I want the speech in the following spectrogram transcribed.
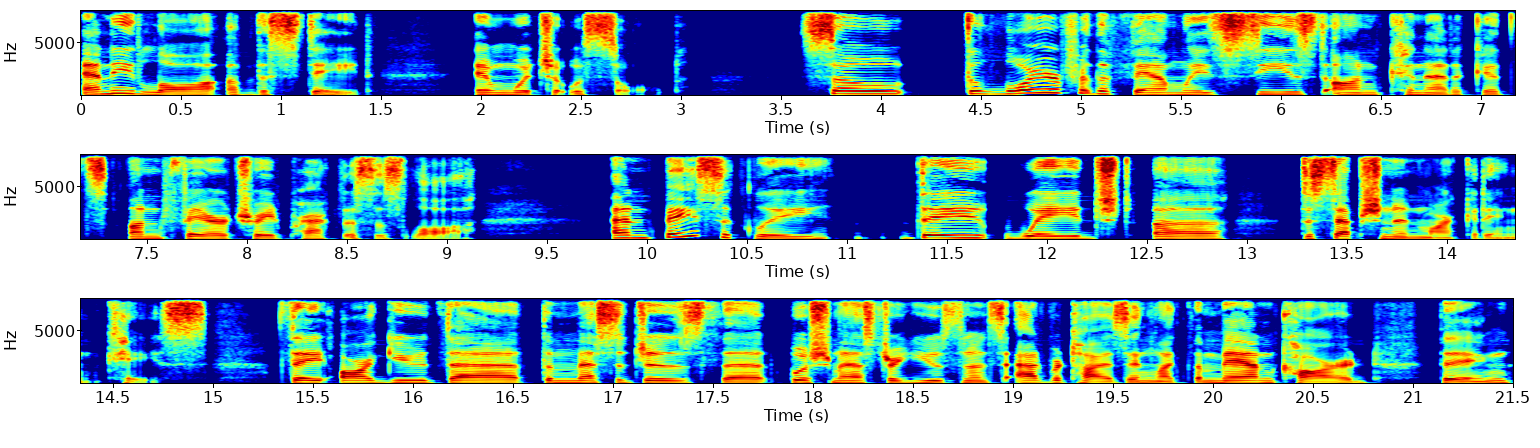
any law of the state in which it was sold. So the lawyer for the families seized on Connecticut's unfair trade practices law. And basically, they waged a deception in marketing case. They argued that the messages that Bushmaster used in its advertising, like the man card thing,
